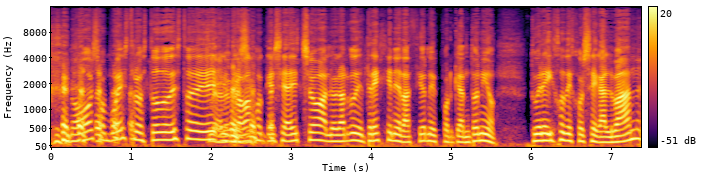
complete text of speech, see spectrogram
No, son vuestros. Todo esto es Claro el que trabajo sí. que se ha hecho a lo largo de tres generaciones, porque Antonio, tú eres hijo de José Galván,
